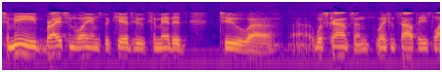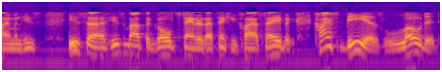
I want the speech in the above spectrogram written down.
to me, Bryson Williams, the kid who committed to uh, uh, Wisconsin, Lincoln Southeast lineman. He's he's uh, he's about the gold standard, I think, in Class A. But Class B is loaded,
